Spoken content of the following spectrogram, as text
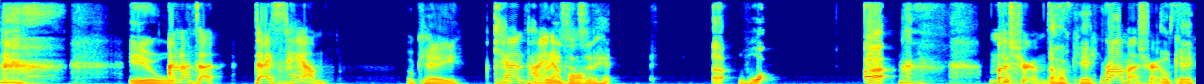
Ew. I'm not done. Diced ham, okay. canned pineapple, Raisins and ha- uh, what? Uh, mushrooms, okay. raw mushrooms. Okay.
